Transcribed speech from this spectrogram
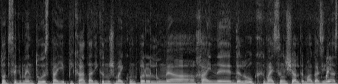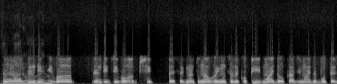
tot segmentul ăsta e picat? Adică nu-și mai cumpără lumea haine deloc? Mai sunt și alte magazine păi astea nu, mari? Gândiți-vă, gândiți-vă și pe segmentul meu hăinuță de copii, mai de ocazii, mai de botez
